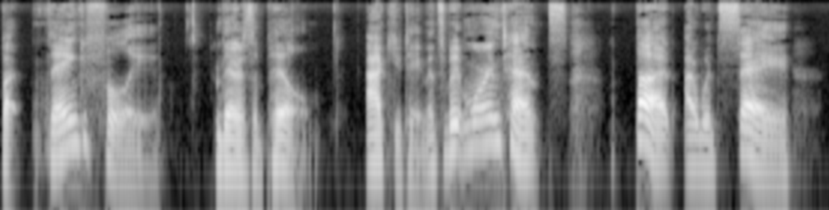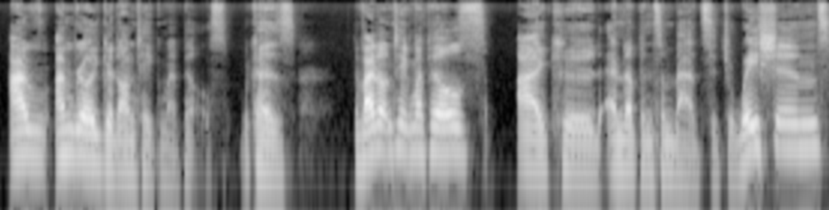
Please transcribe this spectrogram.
But thankfully, there's a pill, Accutane. It's a bit more intense, but I would say I, I'm really good on taking my pills because if I don't take my pills, I could end up in some bad situations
